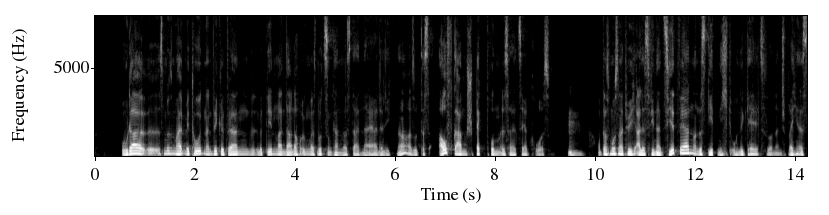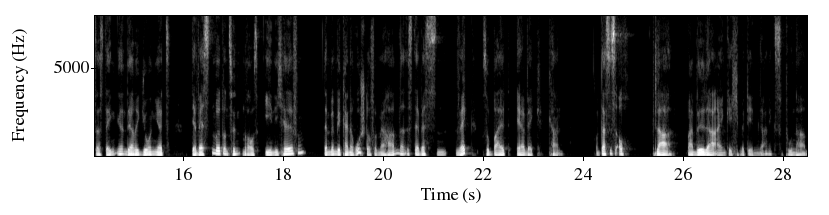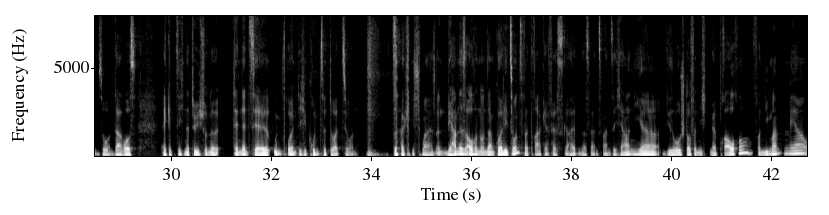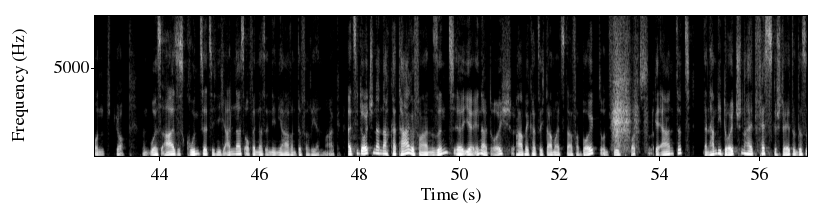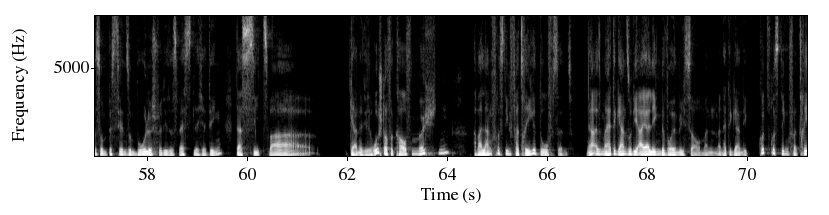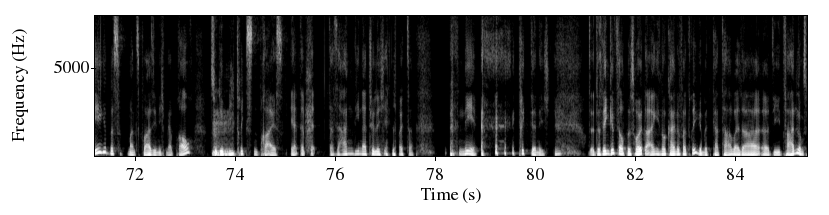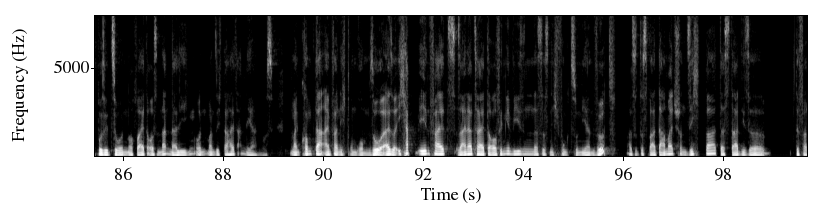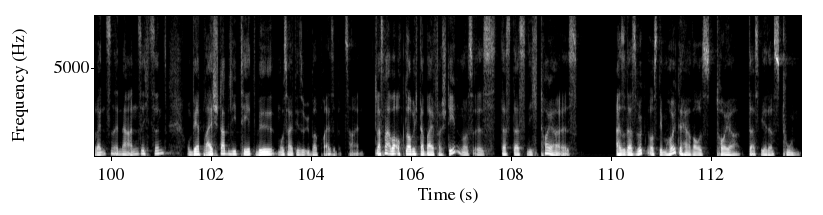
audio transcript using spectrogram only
Oder äh, es müssen halt Methoden entwickelt werden, mit denen man da noch irgendwas nutzen kann, was da in der Erde liegt. Ne? Also das Aufgabenspektrum ist halt sehr groß. Mhm. Und das muss natürlich alles finanziert werden und es geht nicht ohne Geld, sondern entsprechend ist das Denken in der Region jetzt, der Westen wird uns hinten raus eh nicht helfen, denn wenn wir keine Rohstoffe mehr haben, dann ist der Westen weg, sobald er weg kann. Und das ist auch klar. Man will da eigentlich mit denen gar nichts zu tun haben. So, und daraus ergibt sich natürlich schon eine tendenziell unfreundliche Grundsituation, sag ich mal. Und wir haben es auch in unserem Koalitionsvertrag ja festgehalten, dass wir in 20 Jahren hier diese Rohstoffe nicht mehr brauchen, von niemandem mehr. Und ja, in den USA ist es grundsätzlich nicht anders, auch wenn das in den Jahren differieren mag. Als die Deutschen dann nach Katar gefahren sind, äh, ihr erinnert euch, Habeck hat sich damals da verbeugt und viel Spott geerntet dann haben die Deutschen halt festgestellt, und das ist so ein bisschen symbolisch für dieses westliche Ding, dass sie zwar gerne diese Rohstoffe kaufen möchten, aber langfristige Verträge doof sind. Ja, also man hätte gern so die eierlegende Wollmilchsau. Man, man hätte gern die kurzfristigen Verträge, bis man es quasi nicht mehr braucht, zu mhm. dem niedrigsten Preis. Ja, da, da, da sagen die natürlich, ey Leute, nee, kriegt ihr nicht. Deswegen gibt es auch bis heute eigentlich noch keine Verträge mit Katar, weil da äh, die Verhandlungspositionen noch weit auseinander liegen und man sich da halt annähern muss. Man kommt da einfach nicht drum rum. So, also ich habe jedenfalls seinerzeit darauf hingewiesen, dass es nicht funktionieren wird. Also das war damals schon sichtbar, dass da diese Differenzen in der Ansicht sind. Und wer Preisstabilität will, muss halt diese Überpreise bezahlen. Was man aber auch, glaube ich, dabei verstehen muss, ist, dass das nicht teuer ist. Also das wirkt aus dem Heute heraus teuer, dass wir das tun.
